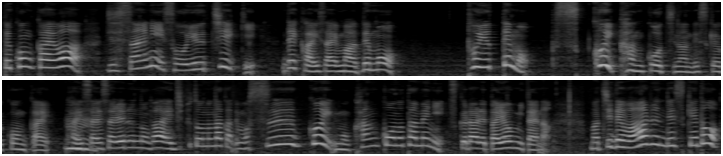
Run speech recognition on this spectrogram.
で今回は実際にそういう地域で開催。まあでもと言ってもすっごい観光地なんですけど今回開催されるのが、エジプトの中でもすっごいもう観光のために作られたよみたいな街ではあるんですけど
